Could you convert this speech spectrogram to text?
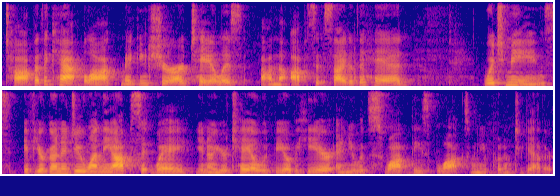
top of the cat block, making sure our tail is on the opposite side of the head which means if you're going to do one the opposite way, you know, your tail would be over here and you would swap these blocks when you put them together.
